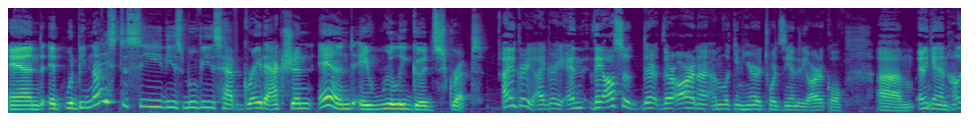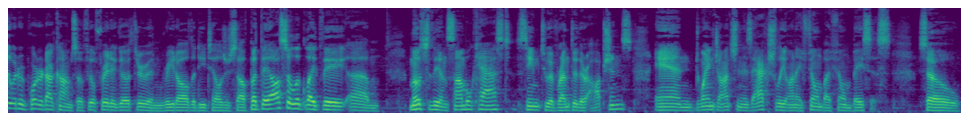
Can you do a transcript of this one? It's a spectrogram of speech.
And it would be nice to see these movies have great action and a really good script. I agree. I agree. And they also there there are, and I, I'm looking here towards the end of the article. Um, and again, HollywoodReporter.com. So feel free to go through and read all the details yourself. But they also look like they um, most of the ensemble cast seem to have run through their options, and Dwayne Johnson is actually on a film by film basis. So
